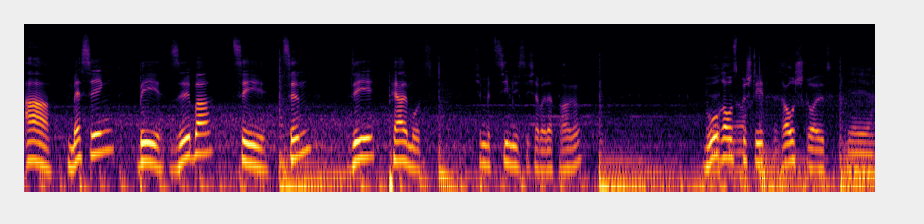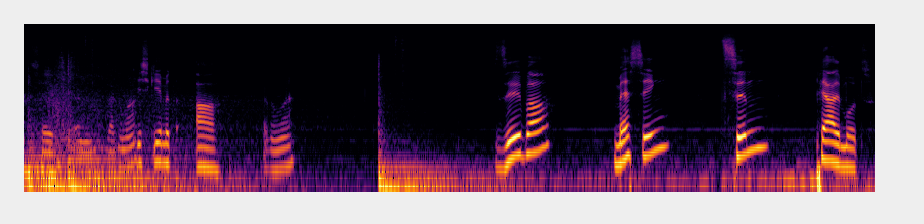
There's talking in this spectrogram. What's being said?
A. Messing. B. Silber. C. Zinn. D. Perlmutt. Ich bin mir ziemlich sicher bei der Frage. Woraus auch. besteht Rauschgold? Ja, ja, safe. Ähm, sag mal. Ich gehe mit A. Sag mal. Silber. Messing. Zinn. Perlmutt.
